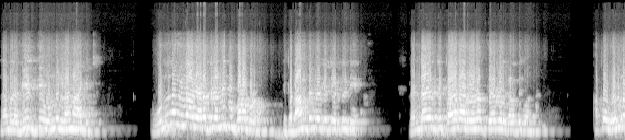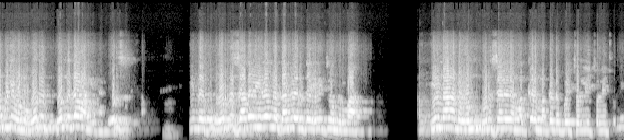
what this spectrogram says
நம்மளை வீழ்த்தி ஒண்ணும் இல்லாம ஆக்கிட்டு ஒண்ணும் இல்லாத இடத்துல இருந்து இப்ப புறப்படுறோம். இப்ப நாம் தமிழர் கட்சி எடுத்துக்கிட்டீங்கன்னா ரெண்டாயிரத்தி பதினாறுல தான் தேர்தல் களத்துக்கு வந்தாங்க. அப்ப ஒண்ணு புள்ளி ஒண்ணு ஒரு ஒண்ணுதான் வாங்கிட்டாங்க. ஒரு சதவீதம். இந்த ஒரு சதவீதம் இந்த தமிழர்கிட்ட எழுச்சி வந்துருமா? இருந்தாலும் அந்த ஒன்- ஒரு சதவீதம் மக்கள் மக்கள்கிட்ட போய் சொல்லி சொல்லி சொல்லி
